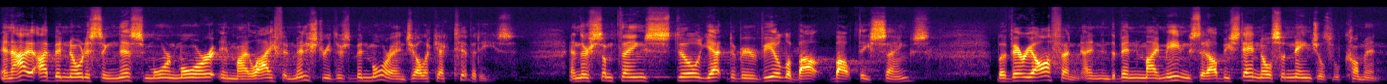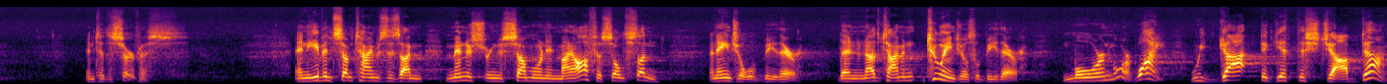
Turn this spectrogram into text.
And I, have been noticing this more and more in my life and ministry. There's been more angelic activities. And there's some things still yet to be revealed about, about these things. But very often, and been in my meetings that I'll be standing, all of a sudden angels will come in into the service. And even sometimes as I'm ministering to someone in my office, all of a sudden an angel will be there. Then another time, two angels will be there. More and more. Why? We got to get this job done.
